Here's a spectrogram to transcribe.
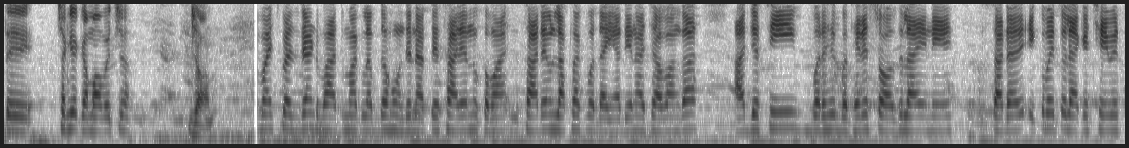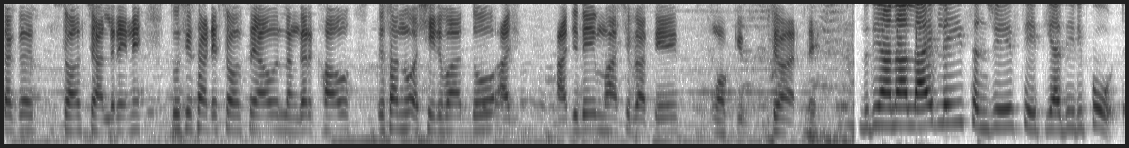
ਤੇ ਚੰਗੇ ਕੰਮਾਂ ਵਿੱਚ ਜਾਣ। ਵਾਈਸ ਪ੍ਰੈਜ਼ੀਡੈਂਟ ਭਾਰਤਮਾ ਕਲੱਬ ਦਾ ਹੋਣ ਦੇ ਨਾਤੇ ਸਾਰਿਆਂ ਨੂੰ ਕਮਾ ਸਾਰਿਆਂ ਨੂੰ ਲੱਖ ਲੱਖ ਵਧਾਈਆਂ ਦੇਣਾ ਚਾਹਾਂਗਾ। ਅੱਜ ਅਸੀਂ ਬੜੇ ਬਥੇਰੇ ਸਟਾਲਸ ਲਾਏ ਨੇ। ਸਾਡਾ 1 ਵਜੇ ਤੋਂ ਲੈ ਕੇ 6 ਵਜੇ ਤੱਕ ਸਟਾਲਸ ਚੱਲ ਰਹੇ ਨੇ। ਤੁਸੀਂ ਸਾਡੇ ਸਟਾਲ ਤੇ ਆਓ ਲੰਗਰ ਖਾਓ ਤੇ ਸਾਨੂੰ ਆਸ਼ੀਰਵਾਦ ਦਿਓ ਅੱਜ ਅੱਜ ਦੇ ਮਹਾਸ਼ਿਵਰਾਤਰੀ ਮੌਕੇ ਤਿਉਹਾਰ ਤੇ। ਲੁਧਿਆਣਾ ਲਾਈਵ ਲਈ ਸੰਜੇ ਸੇਤੀਆ ਦੀ ਰਿਪੋਰਟ।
